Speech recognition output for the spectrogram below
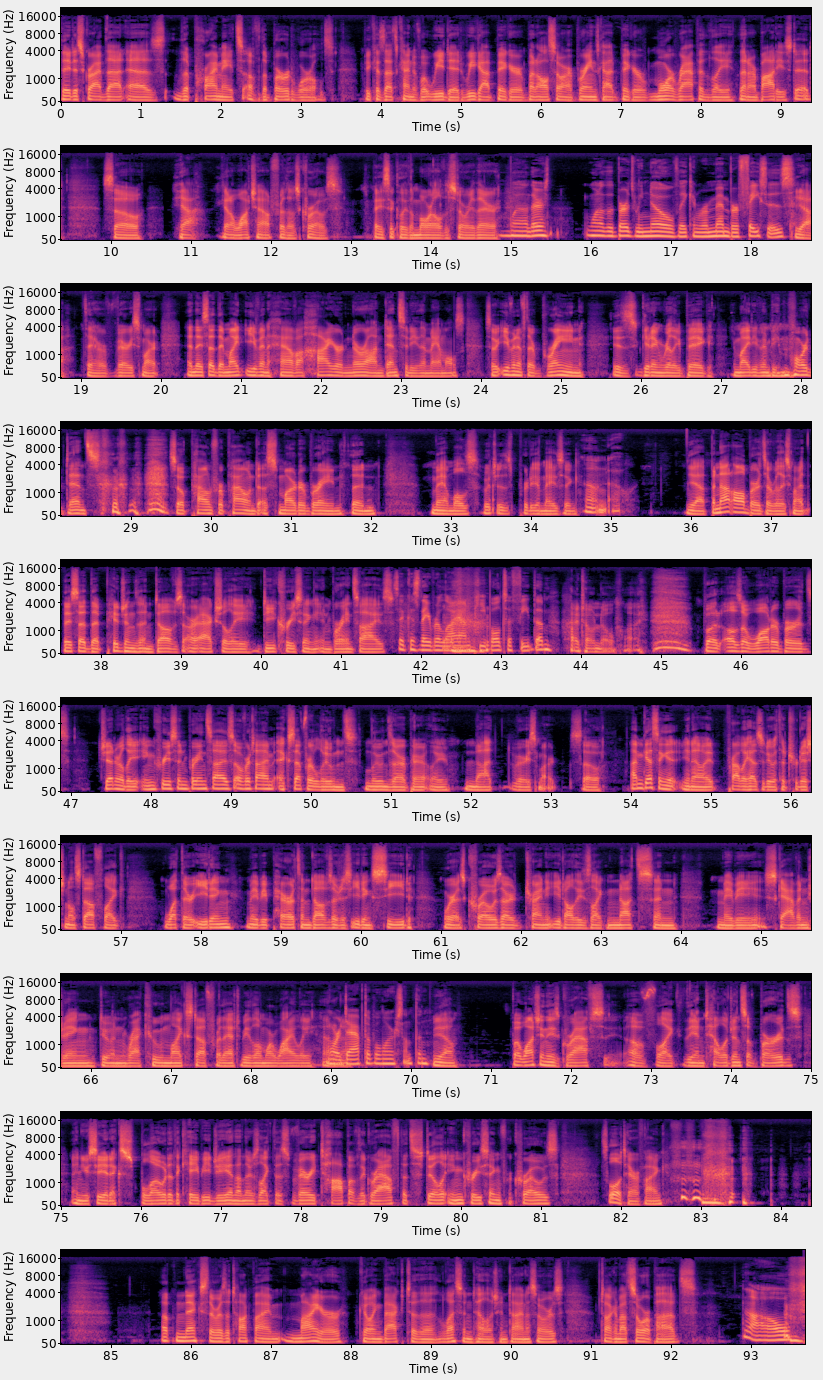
they describe that as the primates of the bird world because that's kind of what we did. We got bigger, but also our brains got bigger more rapidly than our bodies did. So, yeah, you got to watch out for those crows. Basically, the moral of the story there. Well, there's one of the birds we know they can remember faces. Yeah, they are very smart. And they said they might even have a higher neuron density than mammals. So even if their brain is getting really big, it might even be more dense. so pound for pound, a smarter brain than mammals, which is pretty amazing. Oh no. Yeah, but not all birds are really smart. They said that pigeons and doves are actually decreasing in brain size. Is it because they rely on people to feed them? I don't know why. But also, water birds generally increase in brain size over time, except for loons. Loons are apparently not very smart. So I'm guessing it, you know, it probably has to do with the traditional stuff like what they're eating. Maybe parrots and doves are just eating seed, whereas crows are trying to eat all these like nuts and maybe scavenging, doing raccoon like stuff where they have to be a little more wily. More know. adaptable or something? Yeah. But watching these graphs of like the intelligence of birds and you see it explode at the KPG, and then there's like this very top of the graph that's still increasing for crows. It's a little terrifying. Up next, there was a talk by Meyer going back to the less intelligent dinosaurs, talking about sauropods. No.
